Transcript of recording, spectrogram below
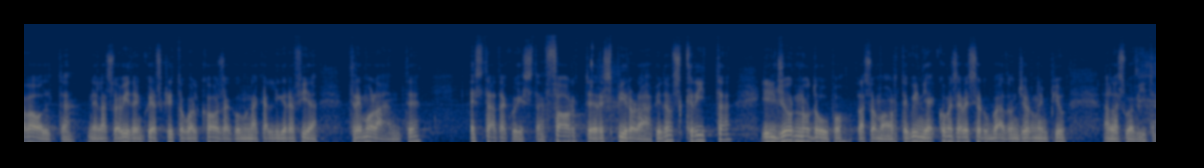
volta nella sua vita in cui ha scritto qualcosa con una calligrafia tremolante è stata questa, forte, respiro rapido, scritta il giorno dopo la sua morte, quindi è come se avesse rubato un giorno in più alla sua vita.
